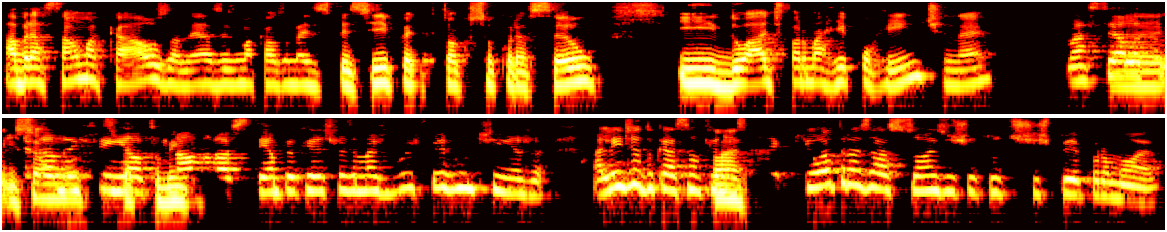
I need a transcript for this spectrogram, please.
abraçar uma causa, né? Às vezes uma causa mais específica que toca o seu coração e doar de forma recorrente, né? Marcela, é, chegando, é um enfim, ao final bem... do nosso tempo, eu queria te fazer mais duas perguntinhas. Já. Além de educação financeira, claro. que outras ações o Instituto XP promove?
